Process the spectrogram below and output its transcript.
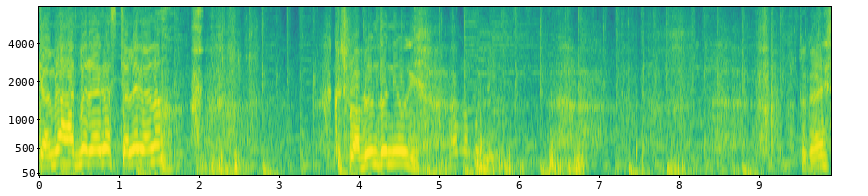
कैमरा हाथ में रहेगा चलेगा ना? कुछ प्रॉब्लम तो नहीं होगी? तो गैस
